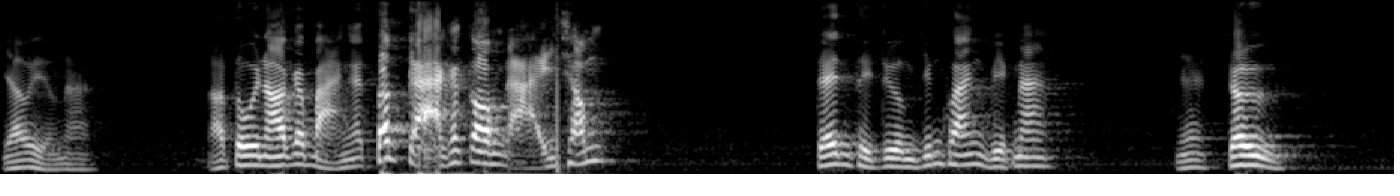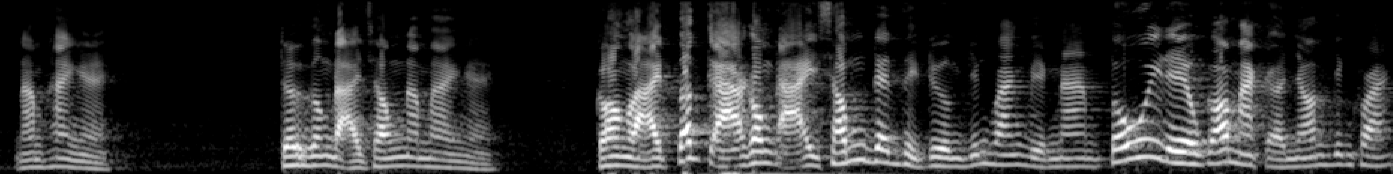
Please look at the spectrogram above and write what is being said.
Dấu hiệu nào? Đó, tôi nói các bạn tất cả các con đại sống trên thị trường chứng khoán Việt Nam nha, trừ năm 2000 trừ con đại sống năm 2000 còn lại tất cả con đại sống trên thị trường chứng khoán Việt Nam tôi đều có mặt ở nhóm chứng khoán.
